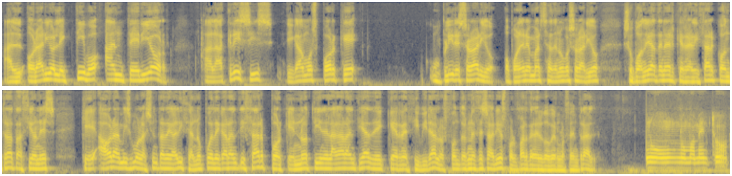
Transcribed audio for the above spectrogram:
al horario lectivo anterior a la crisis, digamos, porque cumplir ese horario o poner en marcha de nuevo ese horario supondría tener que realizar contrataciones que ahora mismo la Junta de Galicia no puede garantizar porque no tiene la garantía de que recibirá los fondos necesarios por parte del Gobierno central. Nun, nun momento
